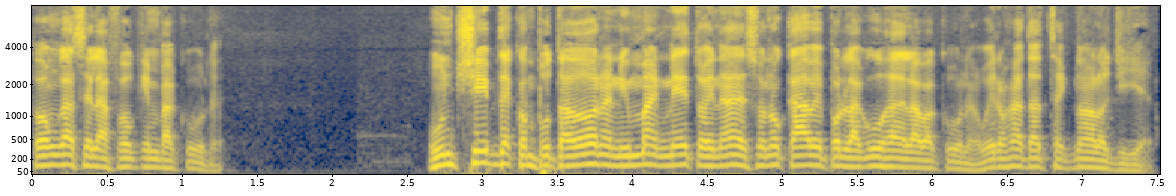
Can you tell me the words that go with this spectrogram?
póngase la fucking vacuna. Un chip de computadora, ni un magneto, ni nada eso no cabe por la aguja de la vacuna. We don't have that technology yet.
